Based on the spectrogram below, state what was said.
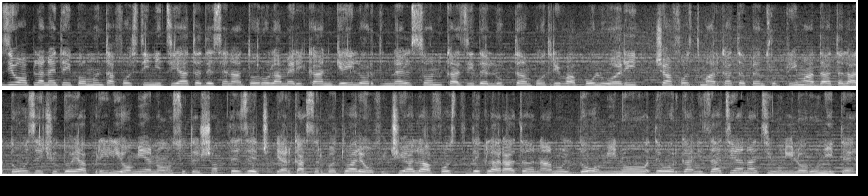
Ziua Planetei Pământ a fost inițiată de senatorul american Gaylord Nelson ca zi de luptă împotriva poluării și a fost marcată pentru prima dată la 22 aprilie 1970, iar ca sărbătoare oficială a fost declarată în anul 2009 de Organizația Națiunilor Unite.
